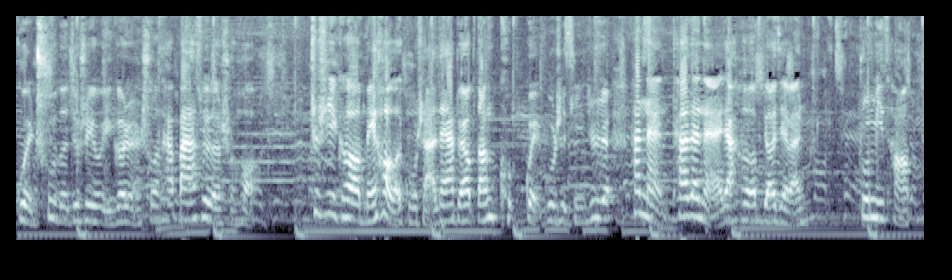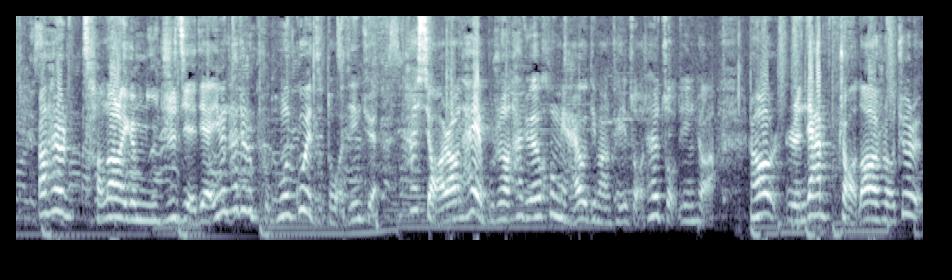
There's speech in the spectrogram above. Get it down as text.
鬼畜的，就是有一个人说他八岁的时候，这是一个美好的故事啊，大家不要当鬼鬼故事听。就是他奶他在奶奶家和表姐玩 捉迷藏，然后他就藏到了一个迷之结界，因为他就是普通的柜子躲进去，他小，然后他也不知道，他觉得后面还有地方可以走，他就走进去了。然后人家找到的时候，就是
